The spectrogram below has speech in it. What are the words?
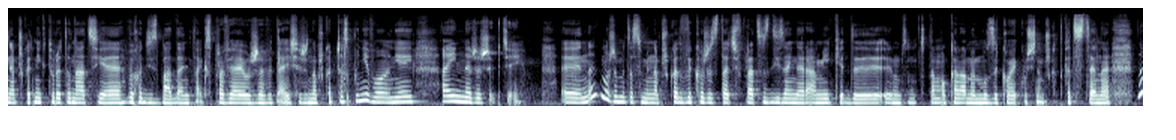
na przykład niektóre tonacje wychodzi z badań, tak? Sprawiają, że wydaje się, że na przykład czas płynie wolniej, a inne, że szybciej. Y, no i możemy to sobie na przykład wykorzystać w pracy z designerami, kiedy to tam okalamy muzyką jakąś na przykład cutscenę. No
